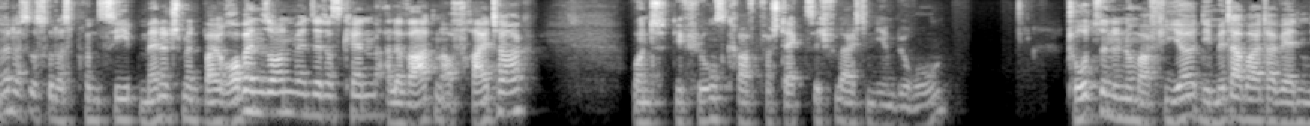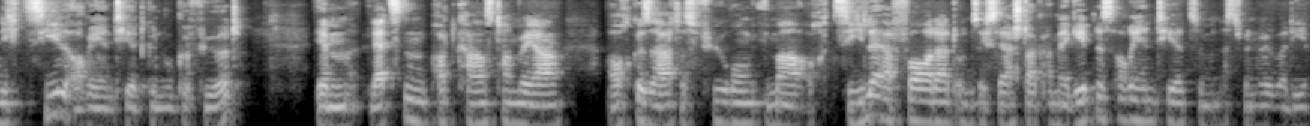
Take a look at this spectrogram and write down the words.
Ne, das ist so das Prinzip Management bei Robinson, wenn Sie das kennen. Alle warten auf Freitag und die Führungskraft versteckt sich vielleicht in ihrem Büro. Todsünde Nummer vier, die Mitarbeiter werden nicht zielorientiert genug geführt. Im letzten Podcast haben wir ja auch gesagt, dass Führung immer auch Ziele erfordert und sich sehr stark am Ergebnis orientiert, zumindest wenn wir über die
